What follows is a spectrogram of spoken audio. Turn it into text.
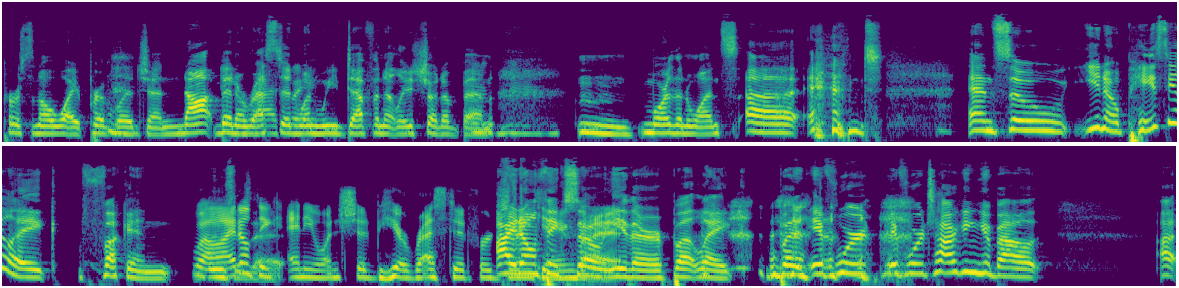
personal white privilege and not been arrested when we definitely should have been Mhm. mm, more than once. Uh, and and so you know, Pacey like fucking. well i don't think anyone should be arrested for I don't think so but- either. But like, but if we're if we're talking about. Uh,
